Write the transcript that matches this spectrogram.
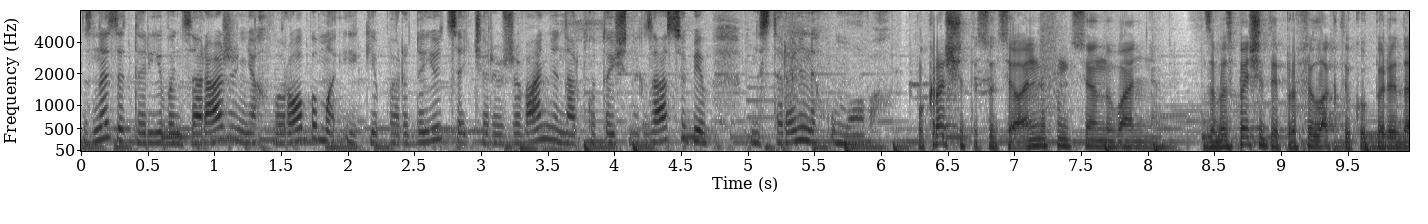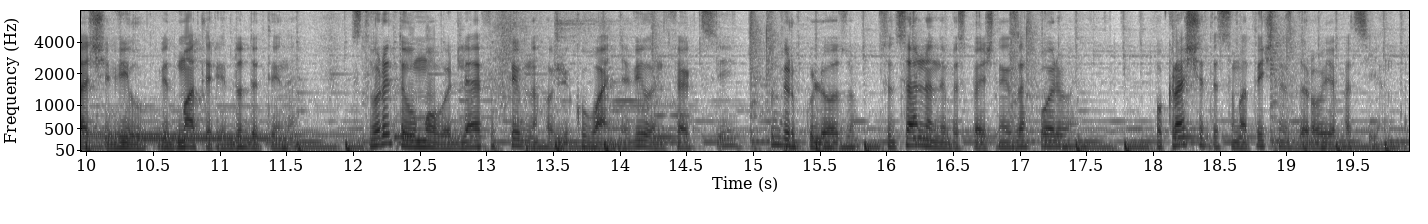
знизити рівень зараження хворобами, які передаються через вживання наркотичних засобів в нестерильних умовах. Покращити соціальне функціонування, забезпечити профілактику передачі ВІЛ від матері до дитини, створити умови для ефективного лікування ВІЛ-інфекції, туберкульозу, соціально небезпечних захворювань, покращити соматичне здоров'я пацієнта.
